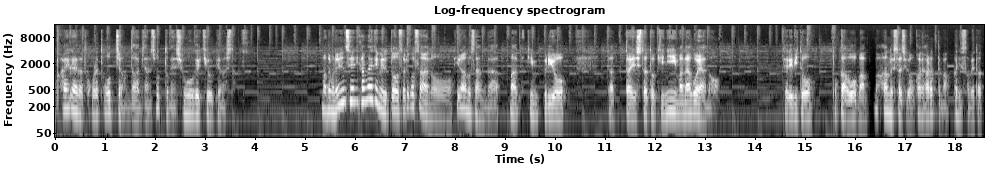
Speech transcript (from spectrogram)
海外だとこれ通っちゃうんだ、みたいな、ちょっとね、衝撃を受けました。まあでも冷静に考えてみると、それこそあの、平野さんが、まあ、キンプリを脱退した時に、まあ、名古屋のテレビ塔とかを、まあ、ファンの人たちがお金払って真っ赤に染めたっ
